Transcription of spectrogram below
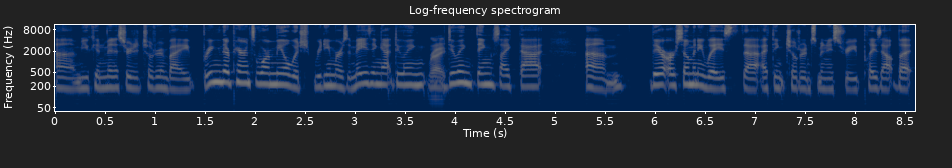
Um, you can minister to children by bringing their parents a warm meal, which Redeemer is amazing at doing. Right. Doing things like that. Um, there are so many ways that I think children's ministry plays out, but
